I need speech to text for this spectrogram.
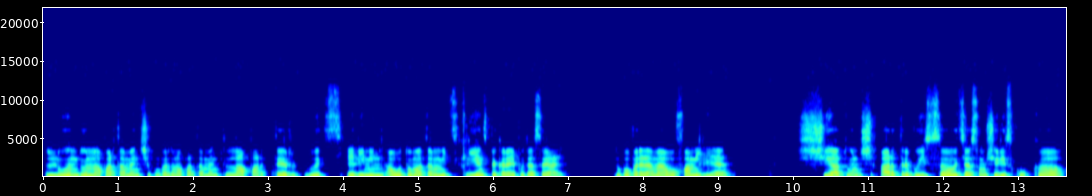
luând un apartament și cumpărând un apartament la parter, îți elimini automat anumiți clienți pe care ai putea să-i ai. După părerea mea, o familie. Și atunci ar trebui să îți asumi și riscul că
